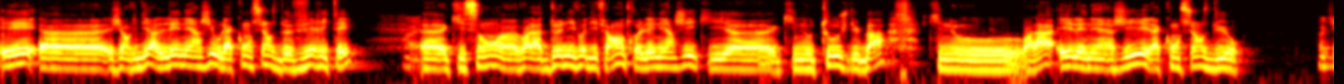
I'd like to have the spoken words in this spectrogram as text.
et euh, j'ai envie de dire l'énergie ou la conscience de vérité. Euh, qui sont euh, voilà deux niveaux différents entre l'énergie qui euh, qui nous touche du bas, qui nous voilà et l'énergie et la conscience du haut. Ok.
